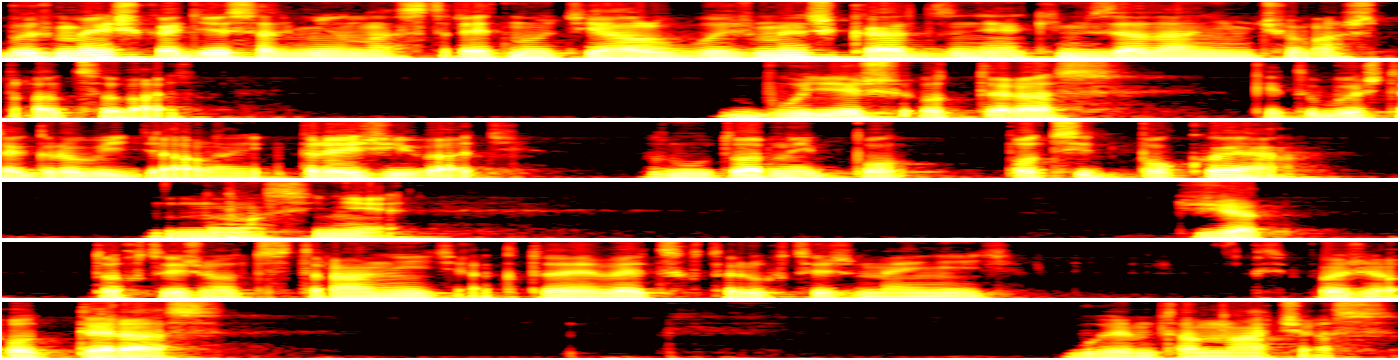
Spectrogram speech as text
Budeš meškať 10 minút na stretnutie, alebo budeš meškať s nejakým zadaním, čo máš spracovať. Budeš od teraz keď to budeš tak robiť ďalej, prežívať vnútorný po- pocit pokoja? No asi nie. Čiže ak to chceš odstrániť, ak to je vec, ktorú chceš zmeniť, si povieš, že odteraz budem tam na čas,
